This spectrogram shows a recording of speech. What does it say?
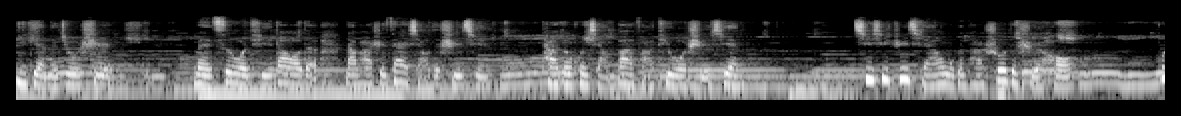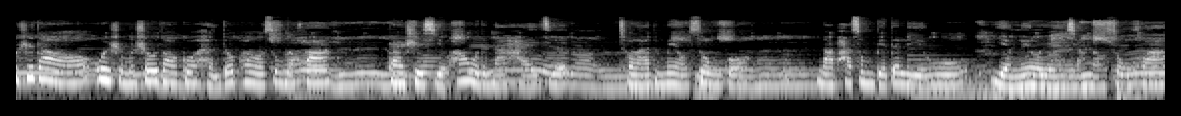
一点的就是，每次我提到的，哪怕是再小的事情，他都会想办法替我实现。七夕之前我跟他说的时候，不知道为什么收到过很多朋友送的花，但是喜欢我的男孩子从来都没有送过，哪怕送别的礼物，也没有人想到送花。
